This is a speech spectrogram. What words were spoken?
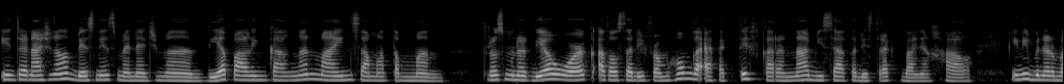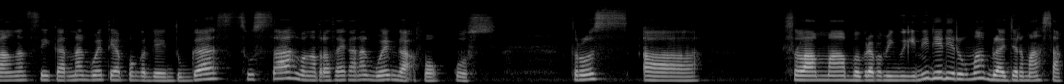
International Business Management. Dia paling kangen main sama teman. Terus menurut dia work atau study from home gak efektif karena bisa ke distract banyak hal. Ini bener banget sih karena gue tiap mau kerjain tugas susah banget rasanya karena gue gak fokus. Terus uh, selama beberapa minggu ini dia di rumah belajar masak.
